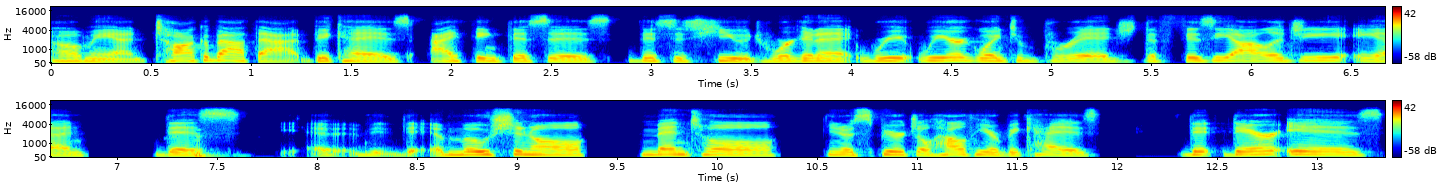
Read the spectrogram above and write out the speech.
Oh man, talk about that because I think this is this is huge. We're going to we we are going to bridge the physiology and this uh, the emotional, mental, you know, spiritual health here because that there is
